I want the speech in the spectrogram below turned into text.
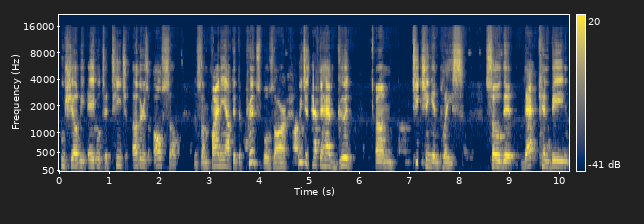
who shall be able to teach others also. And so I'm finding out that the principles are we just have to have good um, teaching in place so that that can be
